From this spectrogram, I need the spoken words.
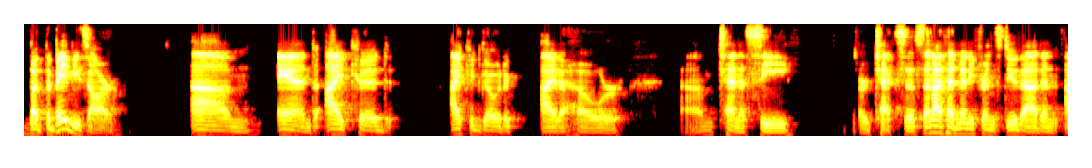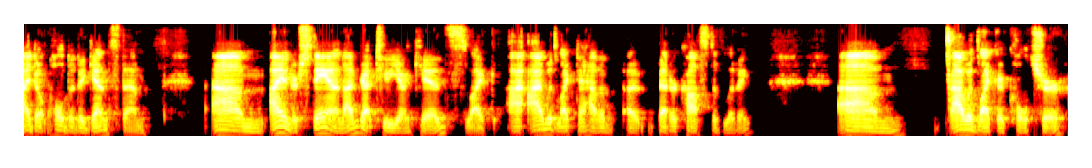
but the babies are. Um, and I could I could go to Idaho or um, Tennessee or Texas, and I've had many friends do that, and I don't hold it against them. Um, I understand. I've got two young kids. Like I, I would like to have a, a better cost of living. Um, I would like a culture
